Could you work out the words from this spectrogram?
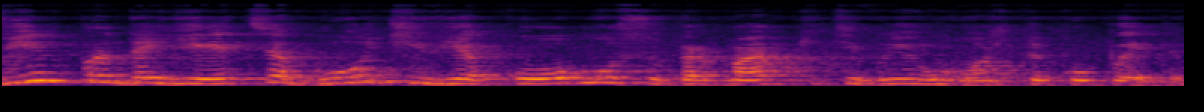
Він продається будь-в якому супермаркеті ви його можете купити.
